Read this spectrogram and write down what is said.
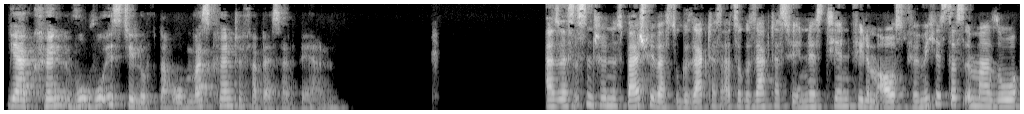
Ja, können, wo, wo ist die Luft nach oben? Was könnte verbessert werden? Also es ist ein schönes Beispiel, was du gesagt hast, als du gesagt hast, wir investieren viel im Außen. Für mich ist das immer so,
